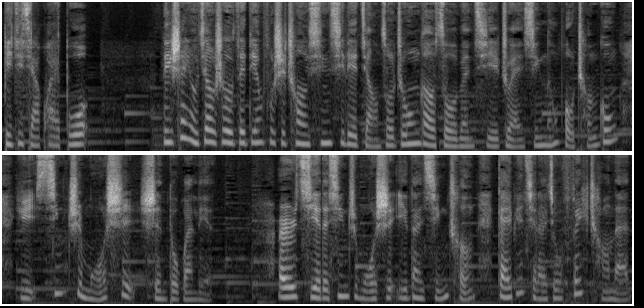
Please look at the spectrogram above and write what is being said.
笔记加快播。李善友教授在颠覆式创新系列讲座中告诉我们，企业转型能否成功与心智模式深度关联，而企业的心智模式一旦形成，改变起来就非常难。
